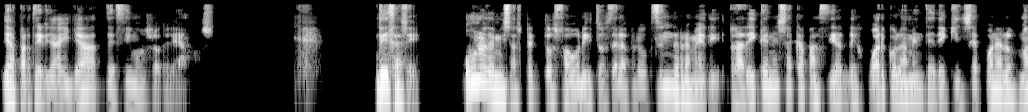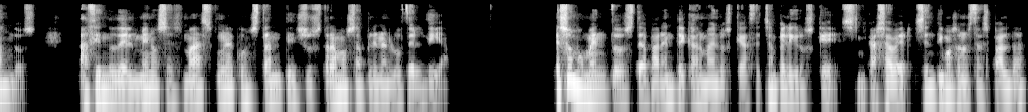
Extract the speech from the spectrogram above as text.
y a partir de ahí ya decimos lo que leamos. Dice así. Uno de mis aspectos favoritos de la producción de Remedy radica en esa capacidad de jugar con la mente de quien se pone a los mandos, haciendo del menos es más una constante en sus tramos a plena luz del día. Esos momentos de aparente calma en los que acechan peligros que, sin saber, sentimos a nuestra espalda,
